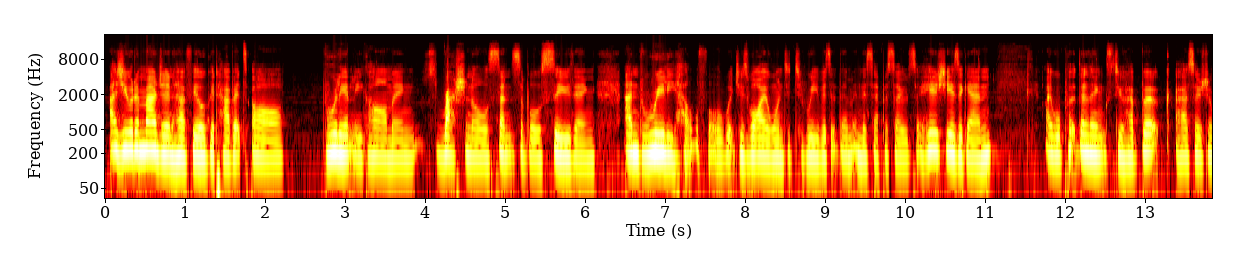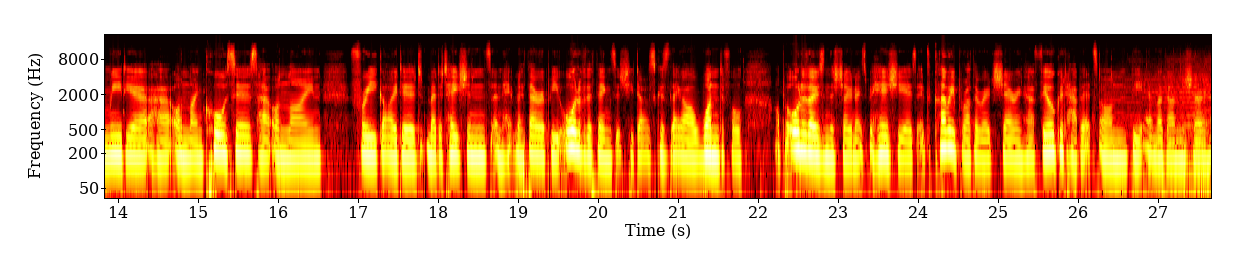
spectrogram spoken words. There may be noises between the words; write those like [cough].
As you would imagine, her feel good habits are brilliantly calming, rational, sensible, soothing, and really helpful, which is why I wanted to revisit them in this episode. So here she is again I will put the links to her book, her social media, her online courses, her online free guided meditations and hypnotherapy, all of the things that she does because they are wonderful. I'll put all of those in the show notes, but here she is. It's Chloe Brotheridge sharing her feel good habits on The Emma Guns Show.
